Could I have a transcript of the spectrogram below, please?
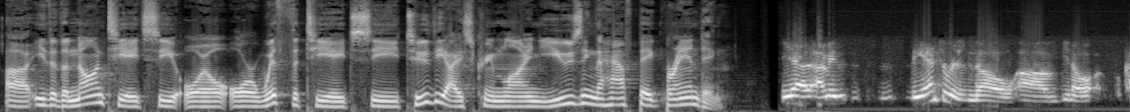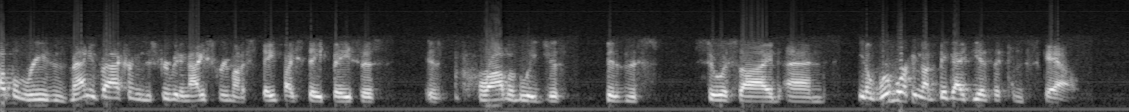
uh, either the non THC oil or with the THC, to the ice cream line using the half baked branding? Yeah, I mean, the answer is no. Um, you know, a couple of reasons. Manufacturing and distributing ice cream on a state by state basis is probably just business suicide. And, you know, we're working on big ideas that can scale,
